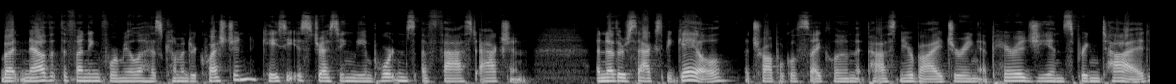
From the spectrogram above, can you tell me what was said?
But now that the funding formula has come under question, Casey is stressing the importance of fast action. Another Saxby gale, a tropical cyclone that passed nearby during a perigean spring tide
